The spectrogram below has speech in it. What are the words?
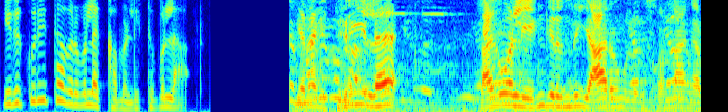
இதுகுறித்து அவர் விளக்கம் அளித்துள்ளார். எனக்கு தெரியல. தகவல் எங்கிருந்து யார் உங்களுக்கு சொன்னாங்க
